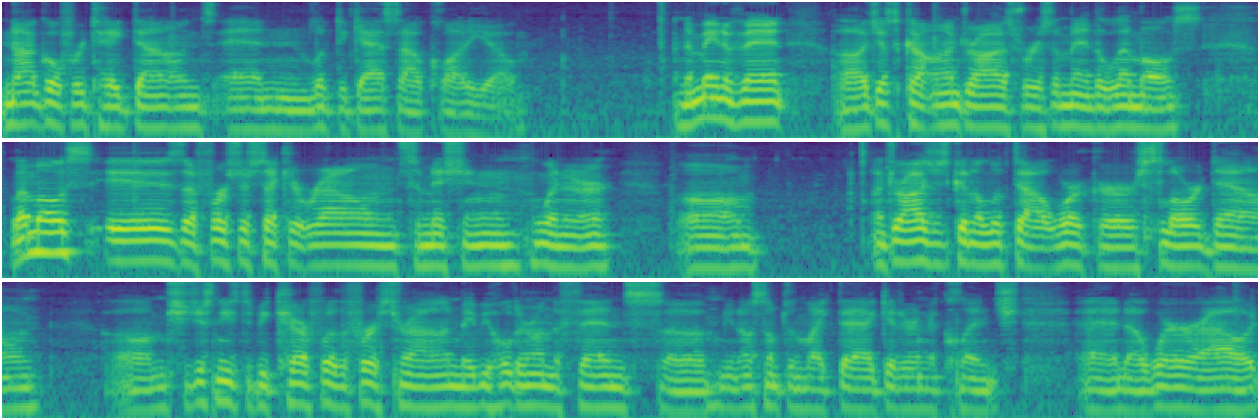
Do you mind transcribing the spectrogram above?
not go for takedowns, and look to gas out Claudio. In the main event, uh, Jessica Andrade versus Amanda Lemos. Lemos is a first or second round submission winner. Um, Andrade is going to look to outwork her, slow her down. Um, she just needs to be careful of the first round, maybe hold her on the fence, uh, you know, something like that, get her in a clinch, and uh, wear her out,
